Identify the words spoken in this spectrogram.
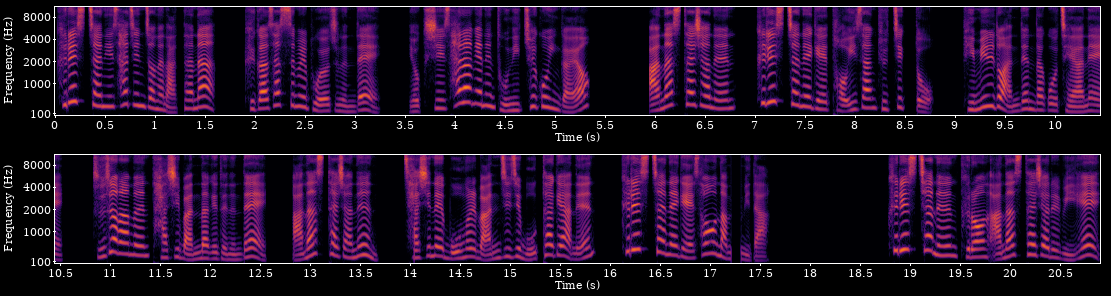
크리스찬이 사진전에 나타나 그가 샀음을 보여주는데 역시 사랑에는 돈이 최고인가요? 아나스타샤는 크리스찬에게 더 이상 규칙도 비밀도 안 된다고 제안해 두 사람은 다시 만나게 되는데 아나스타샤는 자신의 몸을 만지지 못하게 하는 크리스찬에게 서운합니다. 크리스찬은 그런 아나스타샤를 위해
